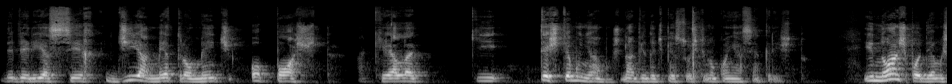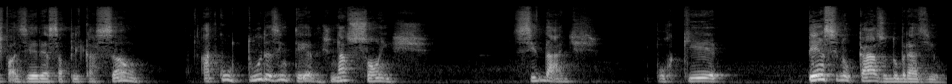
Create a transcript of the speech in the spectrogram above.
deveria ser diametralmente oposta àquela que testemunhamos na vida de pessoas que não conhecem a Cristo. E nós podemos fazer essa aplicação a culturas inteiras, nações, cidades. Porque pense no caso do Brasil.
